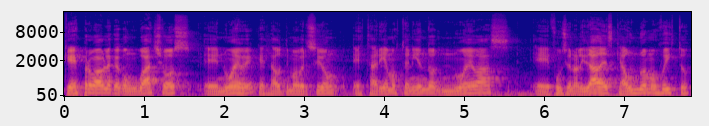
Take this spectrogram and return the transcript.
que es probable que con WatchOS 9, eh, que es la última versión, estaríamos teniendo nuevas eh, funcionalidades que aún no hemos visto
